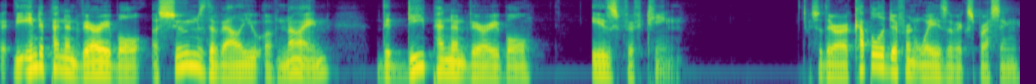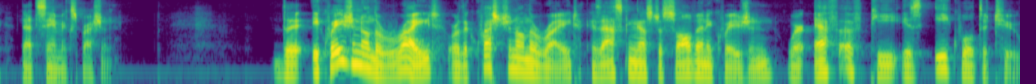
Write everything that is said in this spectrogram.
eh, the independent variable assumes the value of 9, the dependent variable is 15. So there are a couple of different ways of expressing that same expression. The equation on the right, or the question on the right, is asking us to solve an equation where f of p is equal to 2.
